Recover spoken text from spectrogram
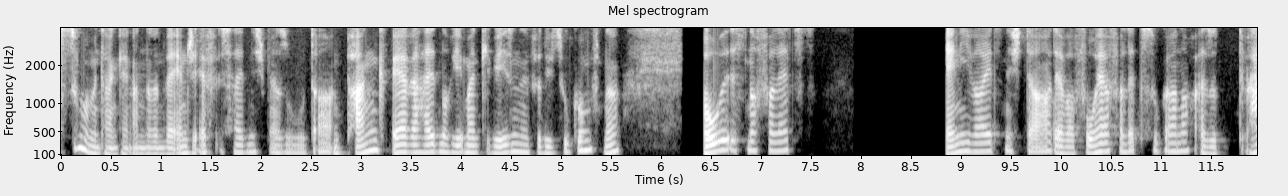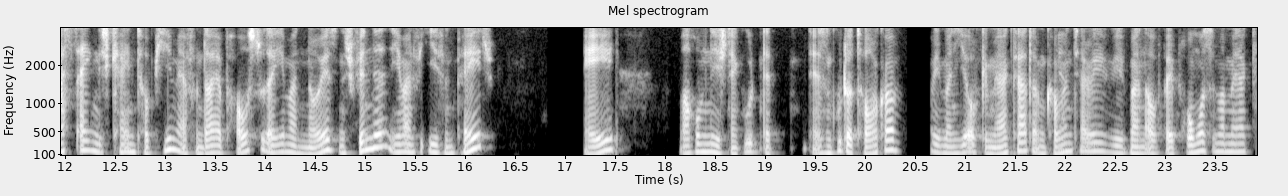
hast du momentan keinen anderen, weil MJF ist halt nicht mehr so da. Und Punk wäre halt noch jemand gewesen für die Zukunft, ne? Cole ist noch verletzt. Kenny war jetzt nicht da, der war vorher verletzt sogar noch. Also, du hast eigentlich keinen Top Heel mehr, von daher brauchst du da jemand Neues. Und ich finde, jemand wie Ethan Page, ey, warum nicht? Na gut, der der ist 'n guter Talker, wie man hier auch gemerkt hat Ja. Commentary, wie man auch bei Promos immer merkt.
